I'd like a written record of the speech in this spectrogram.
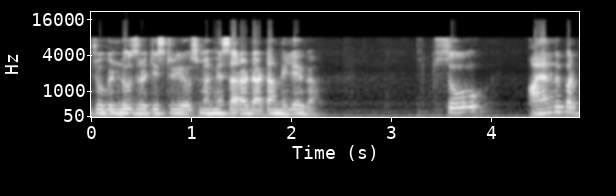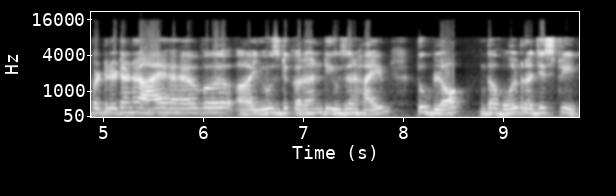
जो विंडोज़ रजिस्ट्री है, उसमें हमें सारा डाटा मिलेगा। So I am the perpetrator I have used current user hive to block the whole registry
